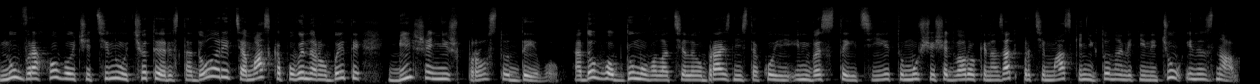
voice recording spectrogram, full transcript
Ну, враховуючи ціну 400 доларів, ця маска повинна робити більше, ніж просто диво. Я довго обдумувала цілеобразність такої інвестиції, тому що ще два роки назад про ці маски ніхто навіть і не чув і не знав.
